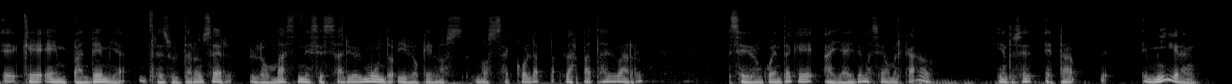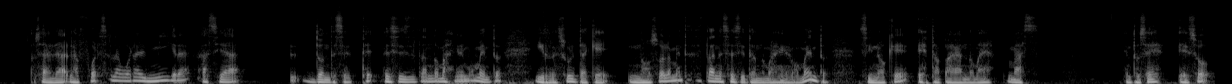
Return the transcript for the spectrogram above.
eh, que en pandemia resultaron ser lo más necesario del mundo y lo que nos, nos sacó las patas del barro, se dieron cuenta que ahí hay demasiado mercado. Y entonces está, migran. O sea, la, la fuerza laboral migra hacia donde se esté necesitando más en el momento y resulta que no solamente se está necesitando más en el momento, sino que está pagando más. más. Entonces, eso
